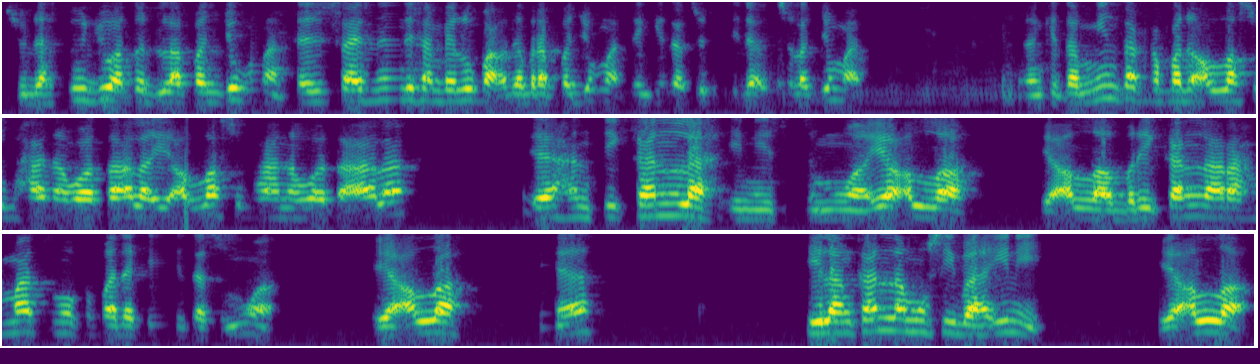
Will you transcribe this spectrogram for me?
sudah tujuh atau delapan Jumat. Saya, saya sendiri sampai lupa udah berapa Jumat yang kita sudah tidak sholat Jumat. Dan kita minta kepada Allah Subhanahu wa taala, ya Allah Subhanahu wa taala, ya hentikanlah ini semua. Ya Allah, ya Allah berikanlah rahmatmu kepada kita semua. Ya Allah, ya hilangkanlah musibah ini. Ya Allah,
